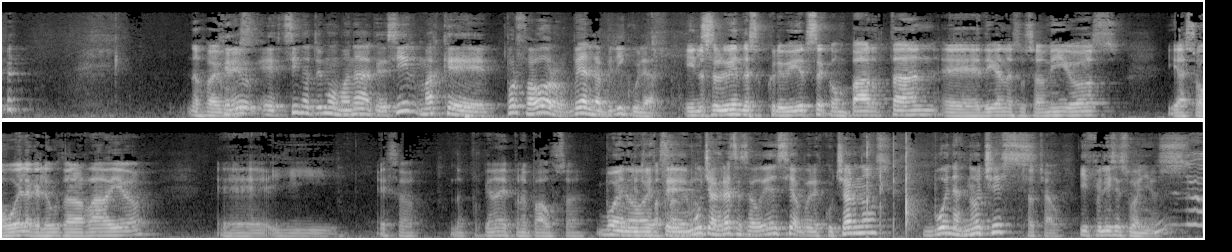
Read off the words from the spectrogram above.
Nos vemos. creo que sí, no tuvimos más nada que decir, más que, por favor, vean la película. Y no se olviden de suscribirse, compartan, eh, díganle a sus amigos y a su abuela que les gusta la radio. Eh, y eso, no, ¿por qué nadie pone pausa? Bueno, ¿Qué está este, pasando? muchas gracias audiencia por escucharnos. Buenas noches Chau, chau. y felices sueños. No.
